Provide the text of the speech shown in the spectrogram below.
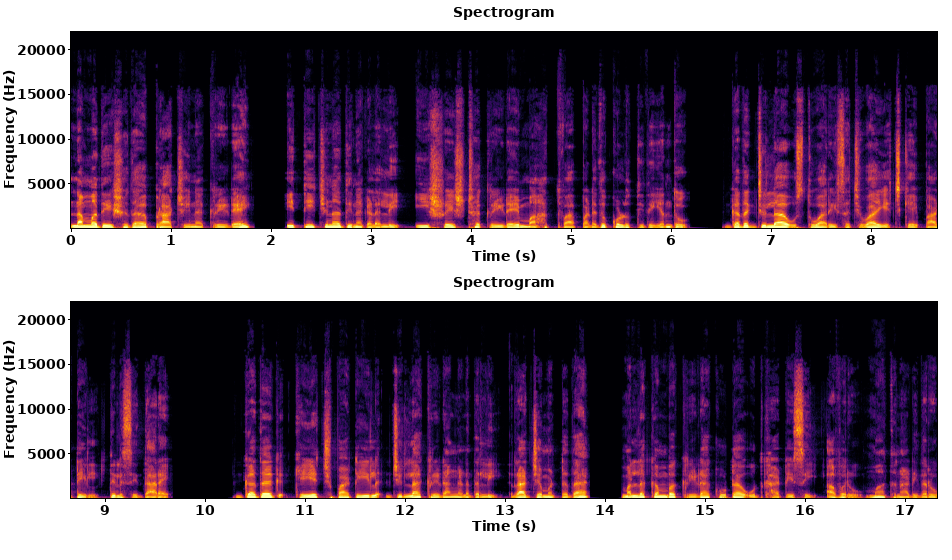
ನಮ್ಮ ದೇಶದ ಪ್ರಾಚೀನ ಕ್ರೀಡೆ ಇತ್ತೀಚಿನ ದಿನಗಳಲ್ಲಿ ಈ ಶ್ರೇಷ್ಠ ಕ್ರೀಡೆ ಮಹತ್ವ ಪಡೆದುಕೊಳ್ಳುತ್ತಿದೆ ಎಂದು ಗದಗ್ ಜಿಲ್ಲಾ ಉಸ್ತುವಾರಿ ಸಚಿವ ಎಚ್ಕೆ ಪಾಟೀಲ್ ತಿಳಿಸಿದ್ದಾರೆ. ಗದಗ್ ಕೆಎಚ್ ಪಾಟೀಲ್ ಜಿಲ್ಲಾ ಕ್ರೀಡಾಂಗಣದಲ್ಲಿ ರಾಜ್ಯಮಟ್ಟದ ಮಲ್ಲಕಂಬ ಕ್ರೀಡಾಕೂಟ ಉದ್ಘಾಟಿಸಿ ಅವರು ಮಾತನಾಡಿದರು.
